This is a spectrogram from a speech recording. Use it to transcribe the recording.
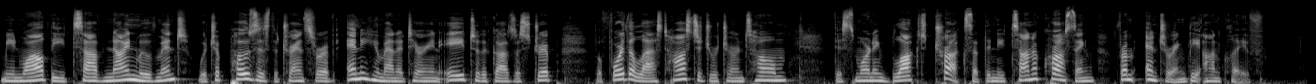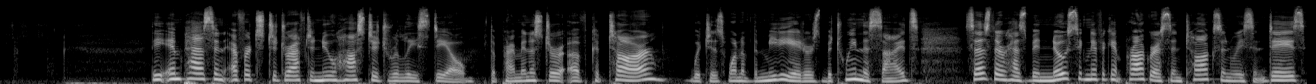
Meanwhile, the Tzav 9 movement, which opposes the transfer of any humanitarian aid to the Gaza Strip before the last hostage returns home, this morning blocked trucks at the Nitzana crossing from entering the enclave. The impasse in efforts to draft a new hostage release deal. The Prime Minister of Qatar, which is one of the mediators between the sides, says there has been no significant progress in talks in recent days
